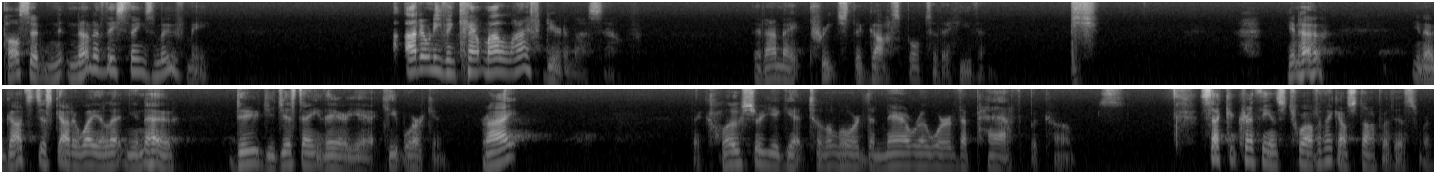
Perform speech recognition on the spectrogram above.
Paul said, None of these things move me. I don't even count my life dear to myself that I may preach the gospel to the heathen. You know, you know, God's just got a way of letting you know, dude, you just ain't there yet. Keep working. Right? The closer you get to the Lord, the narrower the path becomes. 2 Corinthians 12, I think I'll stop with this one.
